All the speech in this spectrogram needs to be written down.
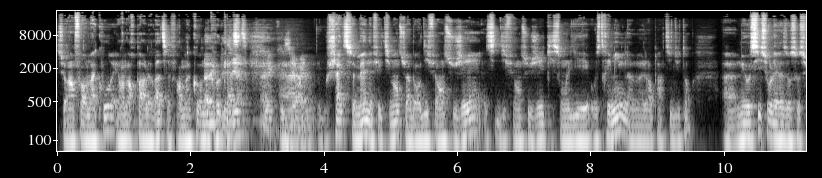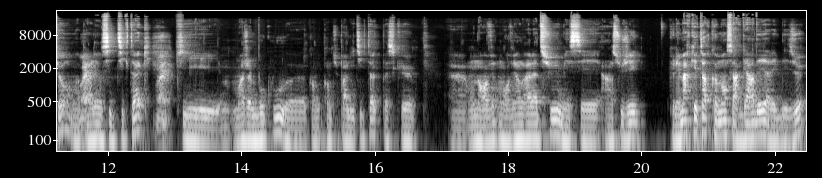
sur un format court, et on en reparlera de ce format court podcast. Avec plaisir, euh, où chaque semaine, effectivement, tu abordes différents sujets, différents sujets qui sont liés au streaming, la majeure partie du temps. Euh, mais aussi sur les réseaux sociaux. On va ouais. parler aussi de TikTok, ouais. qui, moi, j'aime beaucoup euh, quand, quand tu parles de TikTok parce que euh, on, en rev on reviendra là-dessus, mais c'est un sujet que les marketeurs commencent à regarder avec des yeux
